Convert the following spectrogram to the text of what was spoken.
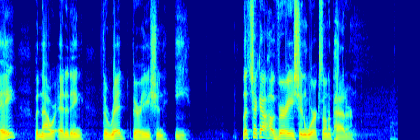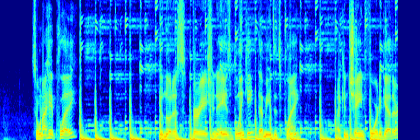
A, but now we're editing the red variation E. Let's check out how variation works on a pattern. So when I hit play, you'll notice variation A is blinking. That means it's playing. I can chain four together.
